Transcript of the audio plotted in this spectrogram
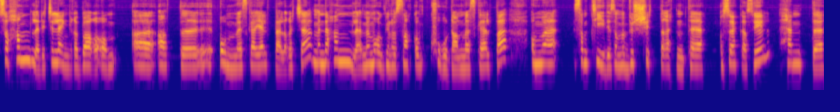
så handler det ikke lenger bare om eh, at uh, om vi skal hjelpe eller ikke, men det handler, vi må også begynne å snakke om hvordan vi skal hjelpe. Om vi, samtidig som vi beskytter retten til å søke asyl, hente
